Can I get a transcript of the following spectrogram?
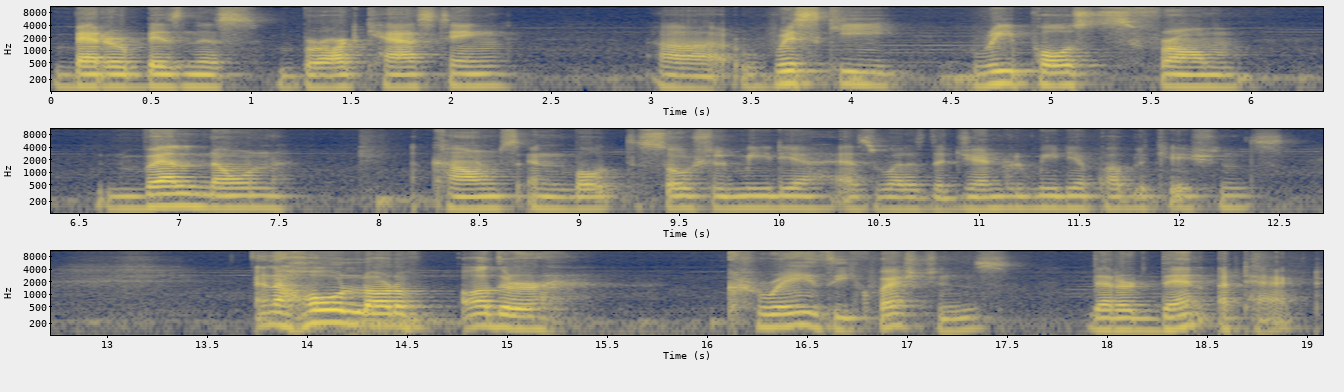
better business broadcasting, uh, risky reposts from well known accounts in both the social media as well as the general media publications, and a whole lot of other crazy questions that are then attacked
